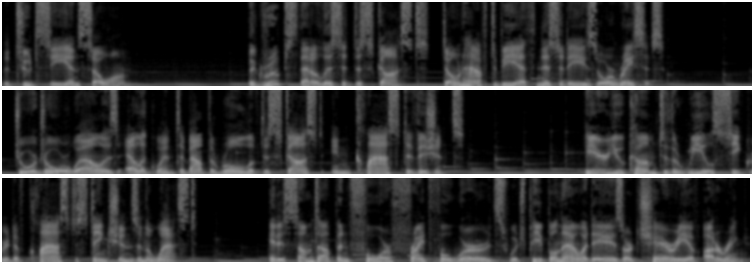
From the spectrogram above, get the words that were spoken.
the Tutsi, and so on. The groups that elicit disgust don't have to be ethnicities or races. George Orwell is eloquent about the role of disgust in class divisions. Here you come to the real secret of class distinctions in the West. It is summed up in four frightful words which people nowadays are chary of uttering,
